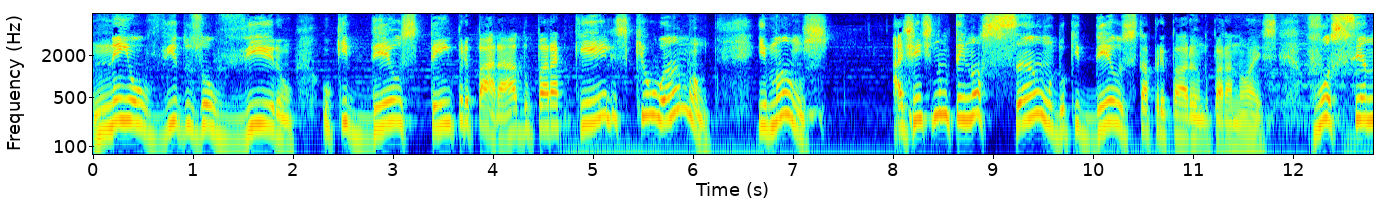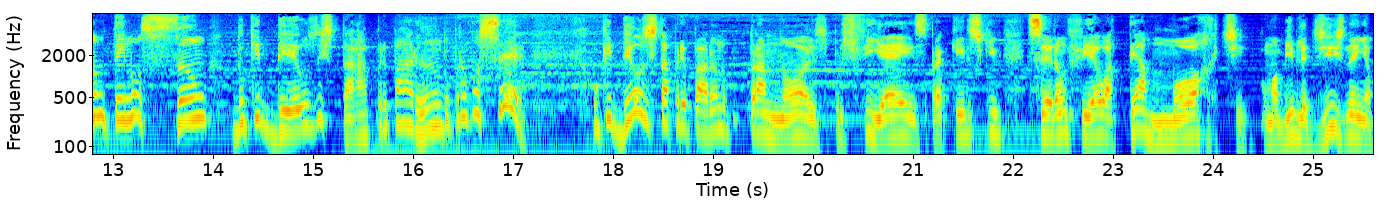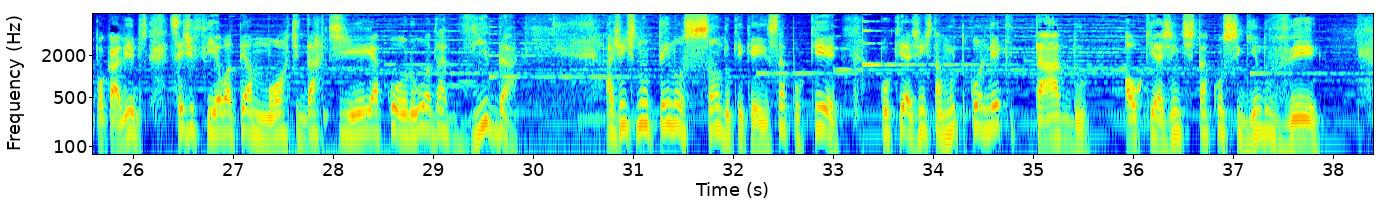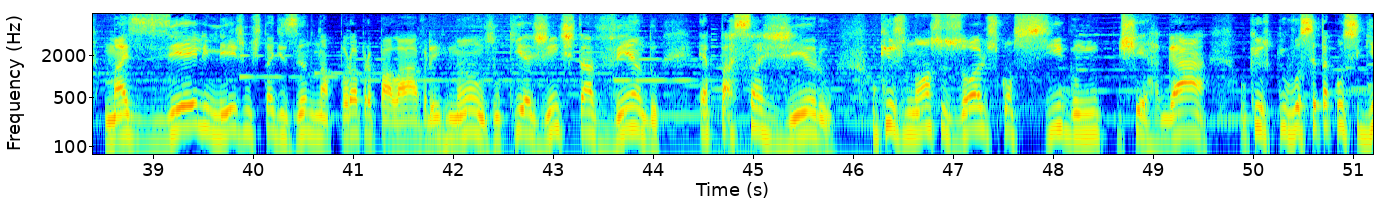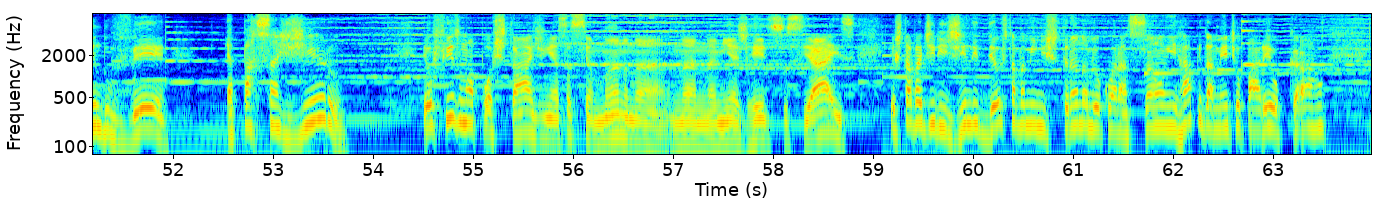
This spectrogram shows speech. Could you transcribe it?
nem ouvidos ouviram o que Deus tem preparado para aqueles que o amam. Irmãos, a gente não tem noção do que Deus está preparando para nós. Você não tem noção do que Deus está preparando para você. O que Deus está preparando para nós, para os fiéis, para aqueles que serão fiel até a morte, como a Bíblia diz né, em Apocalipse, seja fiel até a morte, dar-te-ei a coroa da vida. A gente não tem noção do que, que é isso. Sabe por quê? Porque a gente está muito conectado ao que a gente está conseguindo ver. Mas ele mesmo está dizendo na própria palavra, irmãos, o que a gente está vendo é passageiro o que os nossos olhos consigam enxergar, o que, você está conseguindo ver, é passageiro. Eu fiz uma postagem essa semana na, na, nas minhas redes sociais. Eu estava dirigindo e Deus estava ministrando ao meu coração e rapidamente eu parei o carro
